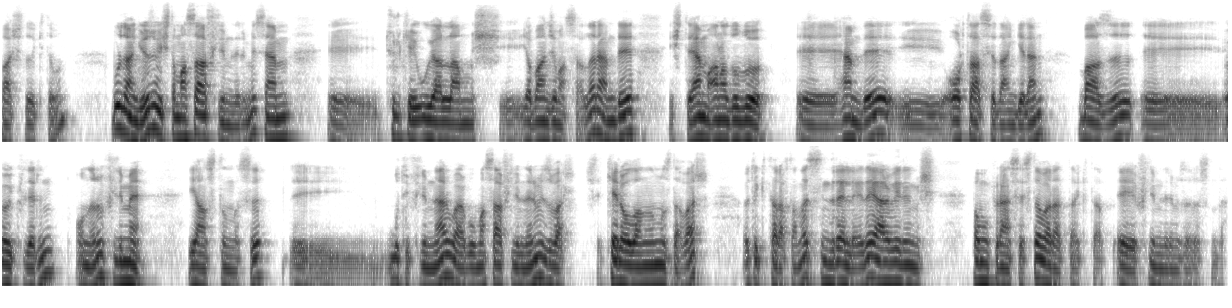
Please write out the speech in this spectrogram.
başlığı kitabın. Buradan görüyoruz işte masal filmlerimiz hem e, Türkiye'ye uyarlanmış e, yabancı masallar hem de işte hem Anadolu e, hem de e, Orta Asya'dan gelen bazı e, öykülerin onların filme yansıtılması. E, bu tip filmler var. Bu masal filmlerimiz var. İşte Keloğlan'ımız da var. Öteki taraftan da Cinderella'ya da yer verilmiş. Pamuk Prenses de var hatta kitap e, filmlerimiz arasında.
